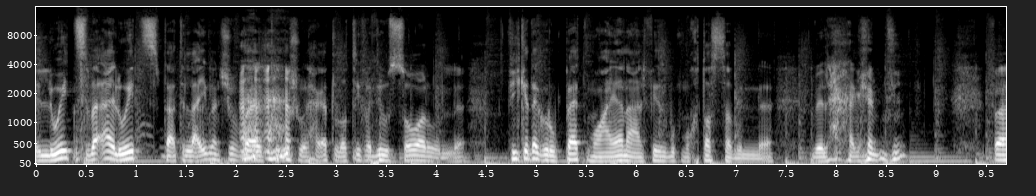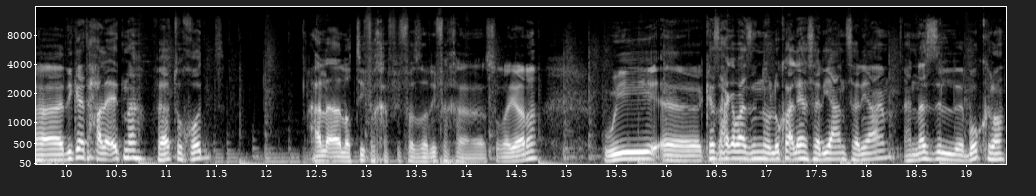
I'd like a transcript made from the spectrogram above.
ال weights بقى. ال weights بتاعت اللعيبة. نشوف بقى الكروش والحاجات اللطيفة دي والصور وال في كده جروبات معينة على الفيسبوك مختصة بال... بالحاجات دي. فدي كانت حلقتنا. فهات وخد. حلقة لطيفة خفيفة ظريفة صغيرة. وكذا حاجة بقى عايزين نقول لكم عليها سريعا سريعا. هننزل بكرة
